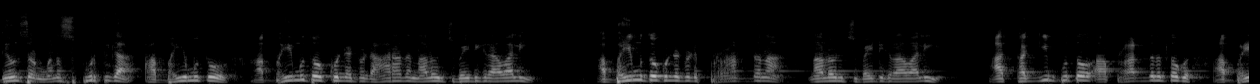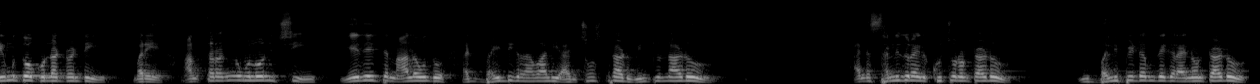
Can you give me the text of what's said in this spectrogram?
దేవుని మనస్ఫూర్తిగా ఆ భయముతో ఆ భయముతో కూడినటువంటి ఆరాధన నాలో నుంచి బయటికి రావాలి. ఆ భయముతో కూడినటువంటి ప్రార్థన నాలో నుంచి బయటికి రావాలి. ఆ తగ్గింపుతో ఆ ప్రార్థనతో ఆ భయముతో కూడినటువంటి మరి అంతరంగములో నుంచి ఏదైతే నాలో ఉందో అది బయటికి రావాలి ఆయన చూస్తున్నాడు వింటున్నాడు. ఆయన సన్నిధిలో ఆయన కూర్చొని ఉంటాడు. ఈ బలిపీఠం దగ్గర ఆయన ఉంటాడు.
